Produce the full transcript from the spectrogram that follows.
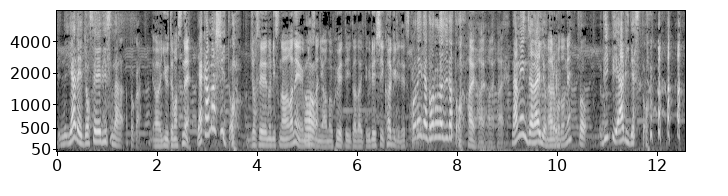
やれ女性リスナーとか、あ言うてますね。やかましいと。女性のリスナーがね、んまさにあの、増えていただいて嬉しい限りですけど。これが泥ラジだと。はいはいはいはい。なめんじゃないよと。なるほどねそう。リピありですと。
